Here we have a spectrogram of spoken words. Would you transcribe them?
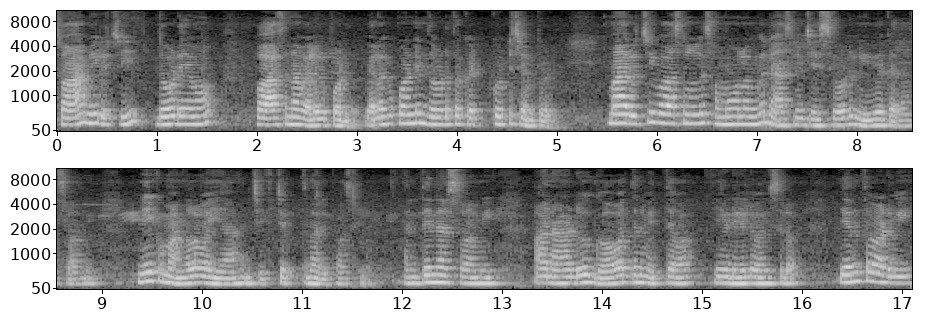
స్వామి రుచి దూడేమో వాసన వెలగపండు. వెలగపండిని దూడతో కట్టి కొట్టి చంపాడు. మా రుచి వాసనలను సమూలంగా నాశనం చేసేవాడు నీవే కదా స్వామి. నీకు మంగళం అయ్యా అని చెప్పి చెప్తున్నారు ఈ పాసులు అంతేనా స్వామి? ఆనాడు గోవర్ధనం ఎత్తావా ఏడేళ్ళ వయసులో? ఎంత వాడివి?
